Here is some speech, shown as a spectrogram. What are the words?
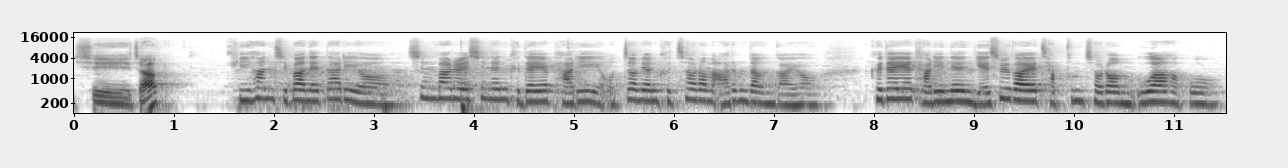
시작. 귀한 집안의 딸이여, 신발을 신은 그대의 발이 어쩌면 그처럼 아름다운가요? 그대의 다리는 예술가의 작품처럼 우아하고,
